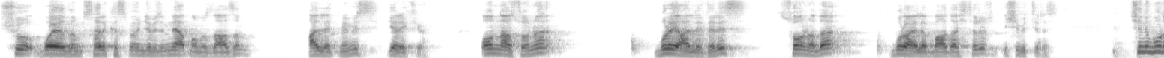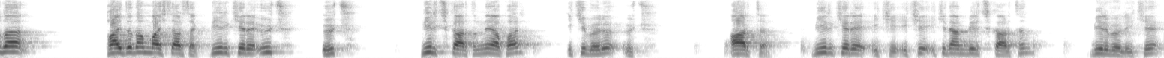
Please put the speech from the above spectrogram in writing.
şu boyadığım sarı kısmı önce bizim ne yapmamız lazım? Halletmemiz gerekiyor. Ondan sonra burayı hallederiz. Sonra da burayla bağdaştırır, işi bitiririz. Şimdi burada paydadan başlarsak 1 kere 3, 3. 1 çıkartın ne yapar? 2 bölü 3. Artı 1 kere 2, 2. 2'den 1 çıkartın. 1 bölü 2.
